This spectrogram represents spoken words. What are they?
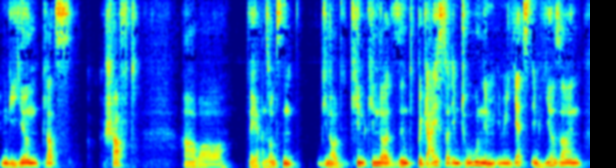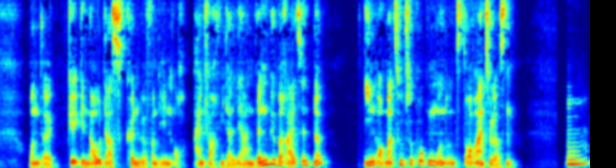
im Gehirn Platz schafft. Aber naja, ansonsten, genau, kind, Kinder sind begeistert im Tun, im, im Jetzt, im Hiersein. Und äh, genau das können wir von denen auch einfach wieder lernen, wenn wir bereit sind, ne? ihnen auch mal zuzugucken und uns darauf einzulassen. Mhm.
